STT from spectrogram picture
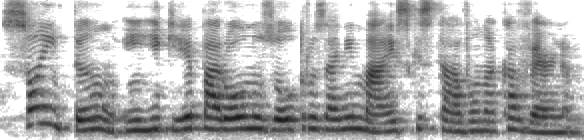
Só então Henrique reparou nos outros animais que estavam na caverna.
